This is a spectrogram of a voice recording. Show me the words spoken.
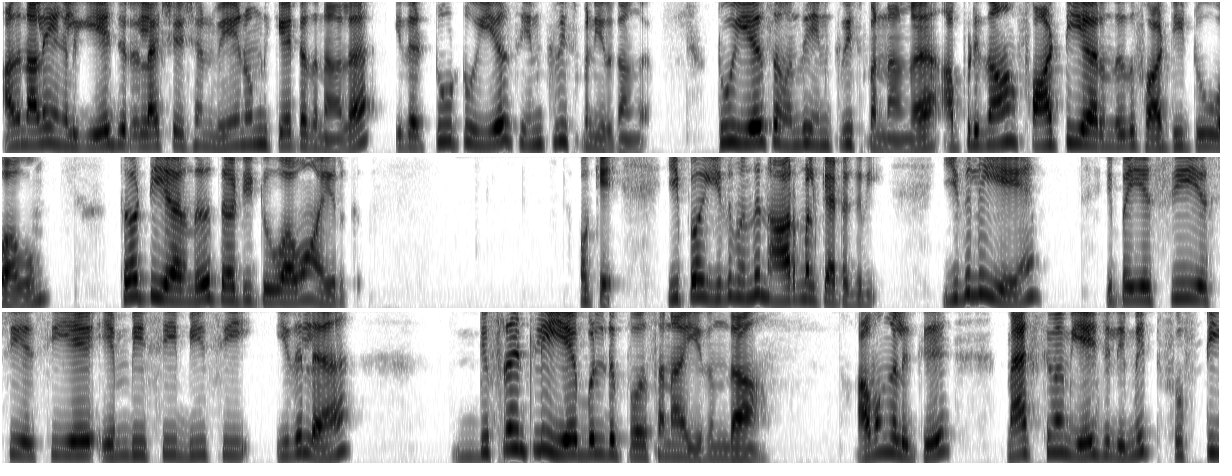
அதனால எங்களுக்கு ஏஜ் ரிலாக்ஸேஷன் வேணும்னு கேட்டதுனால இதை டூ டூ இயர்ஸ் இன்க்ரீஸ் பண்ணியிருக்காங்க. டூ இயர்ஸை வந்து இன்க்ரீஸ் பண்ணாங்க. அப்படி தான் ஃபார்ட்டியாக இருந்தது ஃபார்ட்டி டூவாகவும் தேர்ட்டியாக இருந்தது தேர்ட்டி டூவாகவும் ஆயிருக்கு. ஓகே இப்போ இது வந்து நார்மல் கேட்டகரி இதுலேயே இப்போ SC ST SCA MBC BC இதில் டிஃப்ரெண்ட்லி ஏபிள்டு பர்சனாக இருந்தால் அவங்களுக்கு maximum age limit fifty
